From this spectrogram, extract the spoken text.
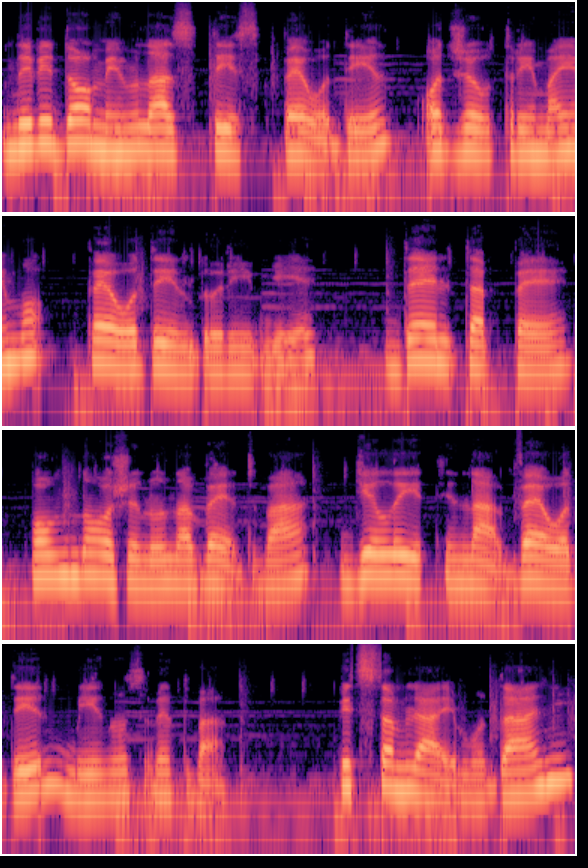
Невідомий у нас тиск P1, отже, отримаємо P1 дорівнює дельта P помножено на V2 ділити на V1 мінус V2. Підставляємо дані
